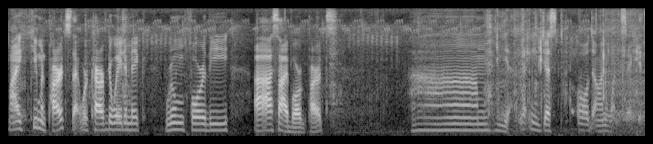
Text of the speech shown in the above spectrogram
my human parts that were carved away to make room for the uh, cyborg parts. Um, yeah, let me just hold on one second.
